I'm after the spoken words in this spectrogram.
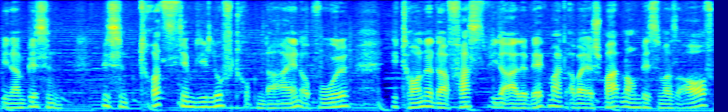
wieder ein bisschen, bisschen trotzdem die Lufttruppen da ein, obwohl die Tonne da fast wieder alle wegmacht. Aber er spart noch ein bisschen was auf.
